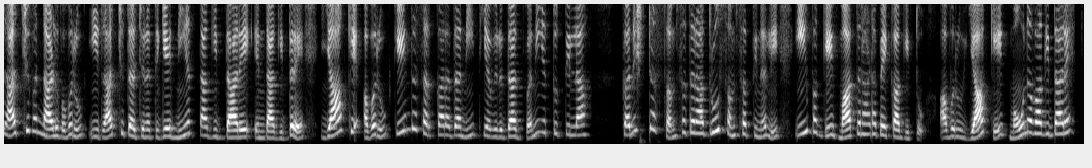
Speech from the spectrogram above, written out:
ರಾಜ್ಯವನ್ನಾಳುವವರು ಈ ರಾಜ್ಯದ ಜನತೆಗೆ ನಿಯತ್ತಾಗಿದ್ದಾರೆ ಎಂದಾಗಿದ್ದರೆ ಯಾಕೆ ಅವರು ಕೇಂದ್ರ ಸರ್ಕಾರದ ನೀತಿಯ ವಿರುದ್ಧ ಧ್ವನಿ ಎತ್ತುತ್ತಿಲ್ಲ? ಕನಿಷ್ಠ ಸಂಸದರಾದರೂ ಸಂಸತ್ತಿನಲ್ಲಿ ಈ ಬಗ್ಗೆ ಮಾತನಾಡಬೇಕಾಗಿತ್ತು. ಅವರು ಯಾಕೆ ಮೌನವಾಗಿದ್ದಾರೆ?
